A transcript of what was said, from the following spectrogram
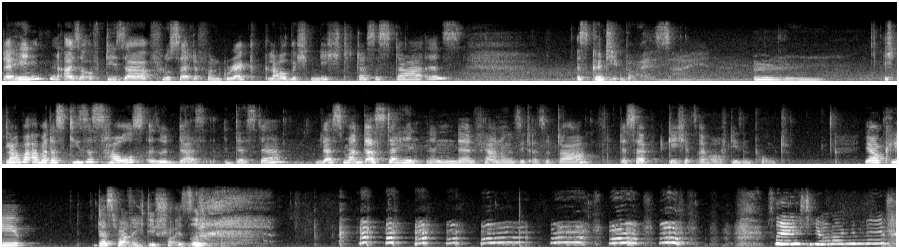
Da hinten, also auf dieser Flussseite von Greg, glaube ich nicht, dass es da ist. Es könnte überall sein. Hm. Ich glaube aber, dass dieses Haus, also das, das da, dass man das da hinten in der Entfernung sieht, also da. Deshalb gehe ich jetzt einfach auf diesen Punkt. Ja, okay, das war richtig scheiße. das ist richtig unangenehm.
